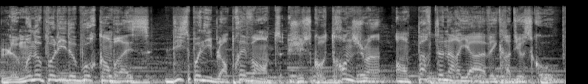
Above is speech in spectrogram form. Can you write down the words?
Le Monopoly de Bourg-en-Bresse, disponible en prévente jusqu'au 30 juin en partenariat avec Radioscope.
